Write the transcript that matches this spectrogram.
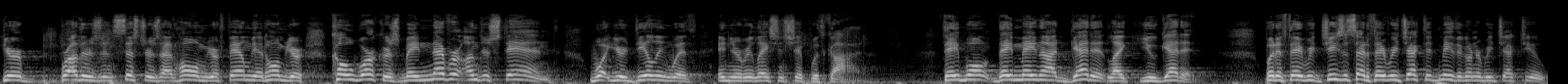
Your brothers and sisters at home, your family at home, your co workers may never understand what you're dealing with in your relationship with God. They, won't, they may not get it like you get it. But if they, re- Jesus said, if they rejected me, they're going to reject you.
